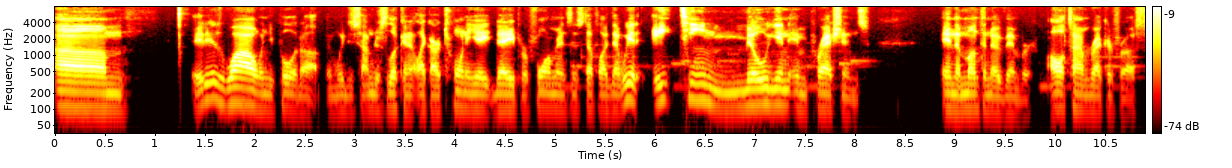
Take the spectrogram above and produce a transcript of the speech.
Um, it is wild when you pull it up. And we just, I'm just looking at like our 28 day performance and stuff like that. We had 18 million impressions in the month of November, all time record for us.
